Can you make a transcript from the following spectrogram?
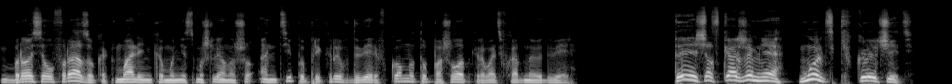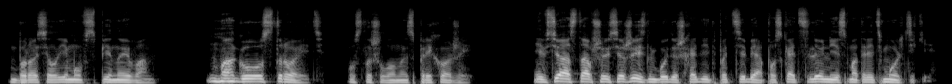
Бросил фразу, как маленькому несмышленышу Антип и, прикрыв дверь в комнату, пошел открывать входную дверь. «Ты еще скажи мне мультики включить!» — бросил ему в спину Иван. «Могу устроить», — услышал он из прихожей. «И всю оставшуюся жизнь будешь ходить под себя, пускать слюни и смотреть мультики».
